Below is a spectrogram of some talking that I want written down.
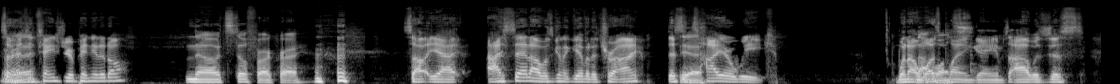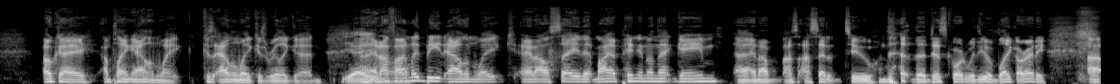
So has it changed your opinion at all? No, it's still Far Cry. So yeah, I said I was going to give it a try this Yeah. entire week. When I Not was once. playing games, I was just okay. I'm playing Alan Wake because Alan Wake is really good, yeah, Uh, and I finally beat Alan Wake. And I'll say that my opinion on that game, uh, and I, I said it to the, the Discord with you and Blake already. Uh,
